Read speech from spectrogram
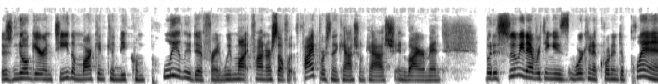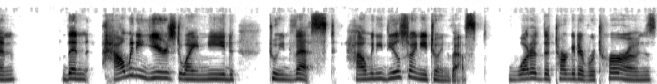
there's no guarantee. The market can be completely different. We might find ourselves at 5% cash on cash environment. But assuming everything is working according to plan, then how many years do I need to invest? How many deals do I need to invest? What are the targeted returns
